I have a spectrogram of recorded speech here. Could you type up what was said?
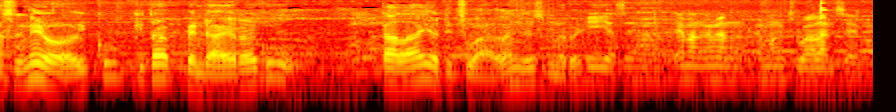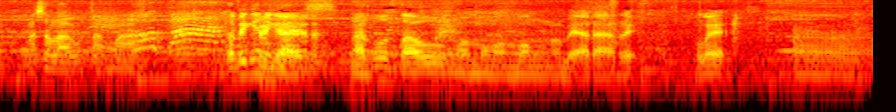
aslinya yo iku kita band daerah iku kalah ya dijualan sih sebenarnya Iya sih, emang emang emang jualan sih emang masalah utama. Tapi gini guys, daerah. aku tahu ngomong-ngomong sampe arek-arek lek eh,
